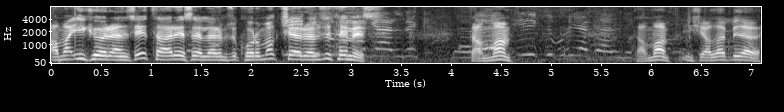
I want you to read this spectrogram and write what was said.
Ama ilk öğrenen şey tarih eserlerimizi korumak, çevremizi temiz. Tamam. İyi ki buraya geldik. Tamam. İnşallah bir daha.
